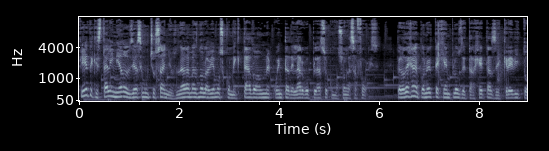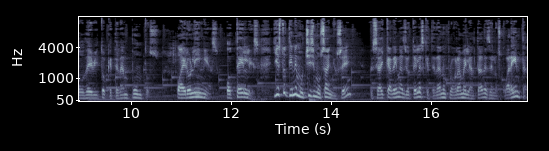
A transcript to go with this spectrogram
Fíjate que está alineado desde hace muchos años, nada más no lo habíamos conectado a una cuenta de largo plazo como son las Afores. Pero déjame ponerte ejemplos de tarjetas de crédito o débito que te dan puntos, o aerolíneas, hoteles. Y esto tiene muchísimos años, ¿eh? Sea, hay cadenas de hoteles que te dan un programa de lealtad desde los 40.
